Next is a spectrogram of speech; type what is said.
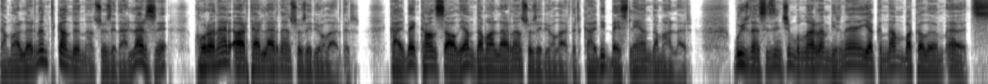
damarlarının tıkandığından söz ederlerse, koroner arterlerden söz ediyorlardır. Kalbe kan sağlayan damarlardan söz ediyorlardır, kalbi besleyen damarlar. Bu yüzden sizin için bunlardan birine yakından bakalım. Evet,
